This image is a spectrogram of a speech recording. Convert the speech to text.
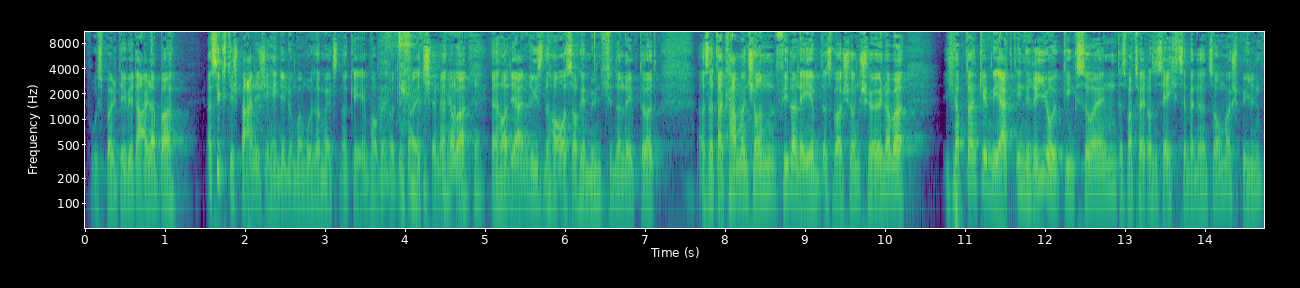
Fußball David Alaba. Er sieht die spanische Handynummer, muss er mir jetzt noch geben, habe ich noch die deutsche. Ne? Aber er hat ja ein Riesenhaus, auch in München erlebt dort. Also da kann man schon viel erleben, das war schon schön. Aber ich habe dann gemerkt, in Rio ging so ein, das war 2016 bei den Sommerspielen,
